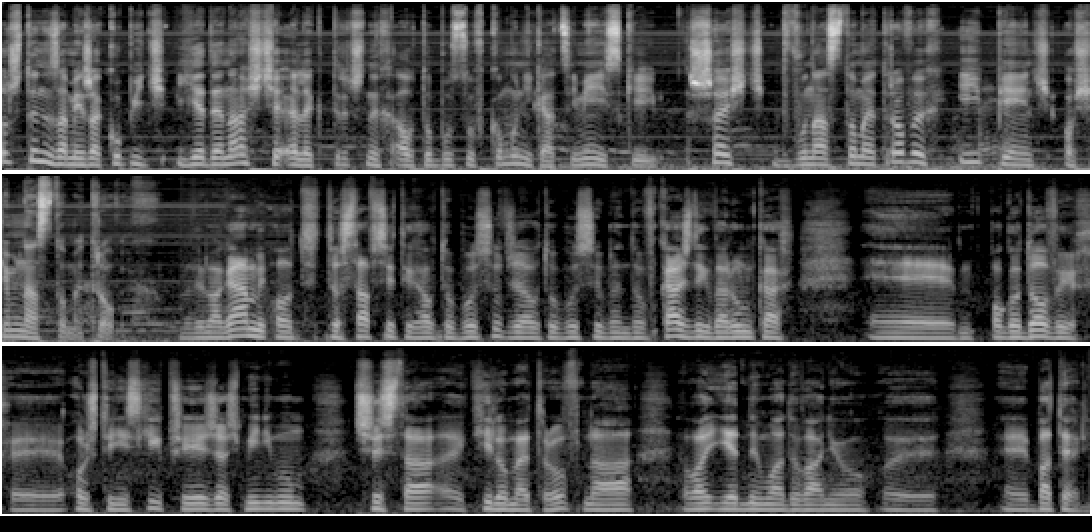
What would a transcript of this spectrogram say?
Olsztyn zamierza kupić 11 elektrycznych autobusów komunikacji miejskiej, 6 12-metrowych i 5 18-metrowych. Wymagamy od dostawcy tych autobusów, że autobusy będą w każdych warunkach e, pogodowych e, olsztyńskich przyjeżdżać minimum 300 km na jednym ładowaniu e, e, baterii.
